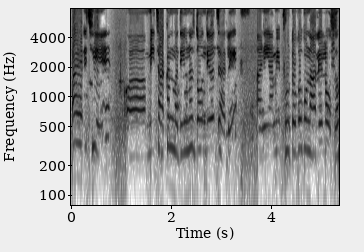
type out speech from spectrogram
बाहेरची आहे मी चाकणमध्ये येऊनच दोन दिवस झाले आणि आम्ही फोटो बघून आलेलो होतो.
